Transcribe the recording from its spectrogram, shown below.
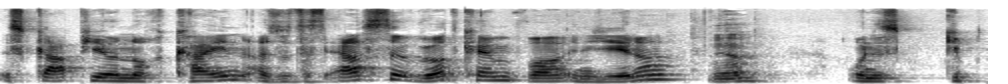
Es gab hier noch kein, also das erste WordCamp war in Jena. Ja. Und es gibt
